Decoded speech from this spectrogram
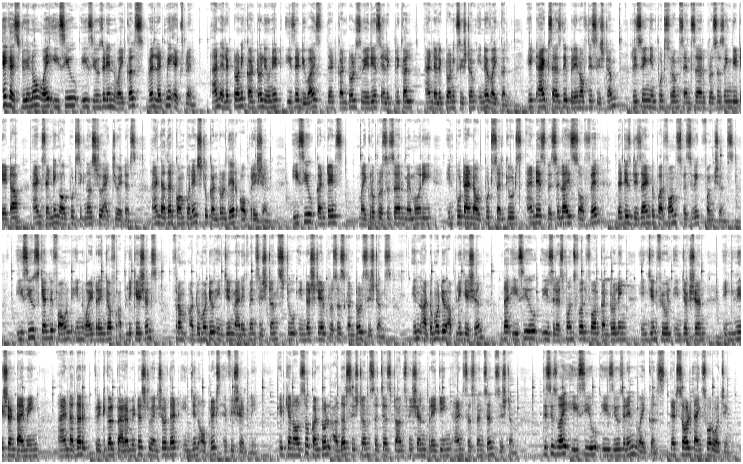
Hey guys, do you know why ECU is used in vehicles? Well, let me explain. An electronic control unit is a device that controls various electrical and electronic systems in a vehicle. It acts as the brain of the system, receiving inputs from sensor, processing the data and sending output signals to actuators and other components to control their operation. ECU contains microprocessor, memory, input and output circuits and a specialized software that is designed to perform specific functions. ECUs can be found in wide range of applications from automotive engine management systems to industrial process control systems. In automotive application, the ECU is responsible for controlling engine fuel injection, ignition timing, and other critical parameters to ensure that engine operates efficiently. It can also control other systems such as transmission, braking, and suspension system. This is why ECU is used in vehicles. That's all. Thanks for watching.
